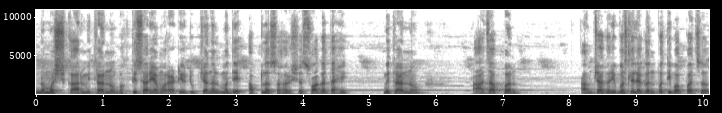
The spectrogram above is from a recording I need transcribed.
नमस्कार मित्रांनो भक्तिसार या मराठी यूट्यूब चॅनलमध्ये आपलं सहर्ष स्वागत आहे. मित्रांनो आज आपण आमच्या घरी बसलेल्या गणपती बाप्पाचं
